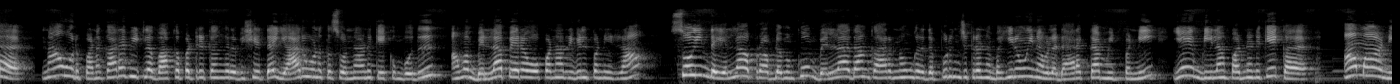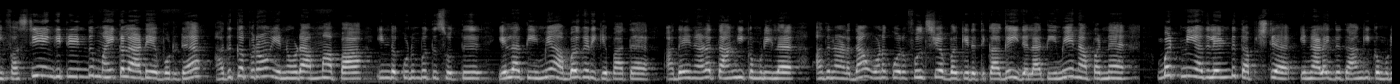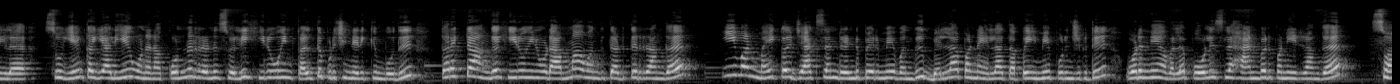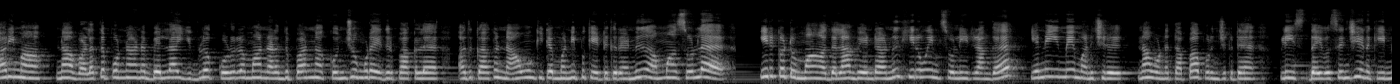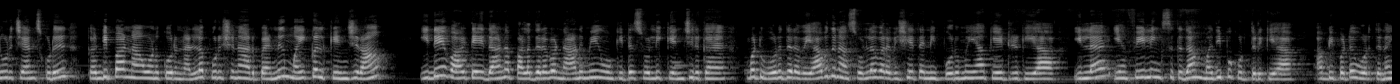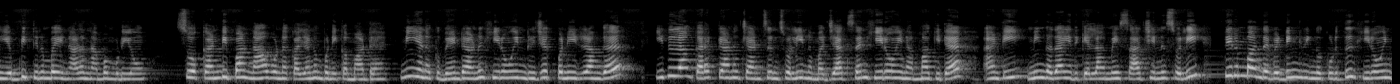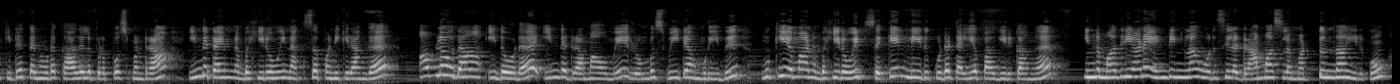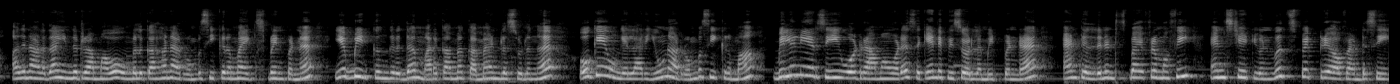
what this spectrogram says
நான் ஒரு பணக்கார வீட்டில் வாக்கப்பட்டிருக்கேங்கிற விஷயத்த யாரு உனக்கு சொன்னான்னு கேட்கும்போது அவன் பெல்லா பேரை ஓப்பனாக ரிவீல் பண்ணிடுறான். ஸோ இந்த எல்லா ப்ராப்ளமுக்கும் பெல்லா தான் காரணங்கிறத புரிஞ்சுக்கிற நம்ம ஹீரோயின் அவளை டைரக்டாக மீட் பண்ணி ஏன் இப்படிலாம் பண்ணனுக்கே க ஆமா நீ ஃபர்ஸ்ட் என்கிட்ட இருந்து மைக்கேல் ஆட்டையை போட்டுட்ட. அதுக்கப்புறம் என்னோட அம்மா அப்பா இந்த குடும்பத்து சொத்து எல்லாத்தையுமே அபகரிக்க பார்த்த. அதை என்னால் தாங்கிக்க முடியல. அதனால தான் உனக்கு ஒரு ஃபுல் ஸ்டெப் வைக்கிறதுக்காக இது எல்லாத்தையுமே நான் பண்ணேன். பட் நீ அதுலேருந்து தப்பிச்சிட்ட. என்னால் இதை தாங்கிக்க முடியல. ஸோ என் கையாலேயே உன்னை நான் கொன்னுடுறேன்னு சொல்லி ஹீரோயின் கழுத்தை பிடிச்சி நெரிக்கும் போது கரெக்டாக அங்கே ஹீரோயினோட அம்மா வந்து தடுத்துடுறாங்க. ஈவன் மைக்கேல் ஜாக்சன் ரெண்டு பேருமே வந்து பெல்லா பண்ண எல்லா தப்பையுமே புரிஞ்சுக்கிட்டு உடனே அவளை போலீஸ்ல ஹேண்ட்பர் பண்ணிடுறாங்க. சாரிம்மா நான் வளர்த்த பொண்ணான பெல்லா இவ்வளோ கொடூரமா நடந்துப்பான்னு நான் கொஞ்சம் கூட எதிர்பார்க்கல. அதுக்காக நான் உன்கிட்ட மன்னிப்பு கேட்டுக்கிறேன்னு அம்மா சொல்ல. இருக்கட்டும்மா அதெல்லாம் வேண்டான்னு ஹீரோயின் சொல்லிடுறாங்க. என்னையுமே மன்னிச்சிரு நான் உன்னை தப்பா புரிஞ்சுக்கிட்டேன். ப்ளீஸ் தயவு செஞ்சு எனக்கு இன்னொரு சான்ஸ் கொடு. கண்டிப்பா நான் உனக்கு ஒரு நல்ல புருஷனா இருப்பேன்னு மைக்கேல் கெஞ்சிரான் இதே வாழ்க்கையை தானே பல தடவை நானுமே உன்கிட்ட சொல்லி கெஞ்சிருக்கேன். பட் ஒரு தடவையாவது நான் சொல்ல வர விஷயத்த நீ பொறுமையாக கேட்டிருக்கியா? இல்லை என் ஃபீலிங்ஸுக்கு தான் மதிப்பு கொடுத்துருக்கியா? அப்படிப்பட்ட ஒருத்தனை எப்படி திரும்ப என்னால் நம்ப முடியும்? ஸோ கண்டிப்பாக நான் உன்னை கல்யாணம் பண்ணிக்க மாட்டேன். நீ எனக்கு வேண்டான்னு ஹீரோயின் ரிஜெக்ட் பண்ணிடுறாங்க. இதுதான் கரெக்டான சான்ஸ்னு சொல்லி நம்ம ஜாக்சன் ஹீரோயின் அம்மா கிட்ட ஆண்டி நீங்க தான் இதுக்கு எல்லாமே சாட்சின்னு சொல்லி திரும்ப அந்த வெட்டிங் ரிங்கை கொடுத்து ஹீரோயின் கிட்ட தன்னோட காதலை ப்ரப்போஸ் பண்றான். இந்த டைம் நம்ம ஹீரோயின் அக்செப்ட் பண்ணிக்கிறாங்க. அவ்வளோதான் இதோட இந்த ட்ராமாவுமே ரொம்ப ஸ்வீட்டாக முடியுது. முக்கியமாக நம்ம ஹீரோயின் செகண்ட் லீடு கூட டைப் ஆகியிருக்காங்க. இந்த மாதிரியான எண்டிங்லாம் ஒரு சில ட்ராமாஸில் மட்டும்தான் இருக்கும். அதனால தான் இந்த ட்ராமாவை உங்களுக்காக நான் ரொம்ப சீக்கிரமாக எக்ஸ்பிளைன் பண்ணேன். எப்படி இருக்குங்கிறத மறக்காமல் கமெண்டில் சொல்லுங்கள் ஓகே உங்கள் எல்லாரையும் நான் ரொம்ப சீக்கிரமாக பில்லினியர் சிஇஓ ட்ராமாவோட செகண்ட் எபிசோடில் மீட் பண்ணுறேன் and till then it's bye from Affy and stay Yoon with spectre of fantasy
